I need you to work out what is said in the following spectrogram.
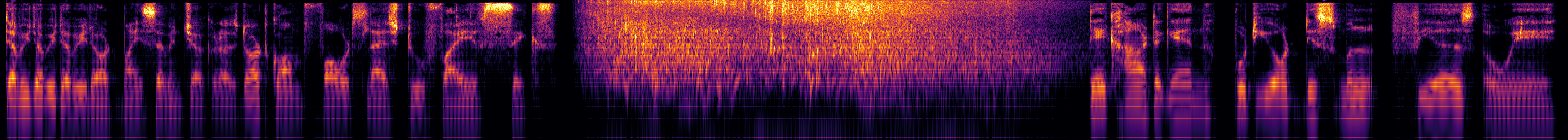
www.my7chakras.com forward slash 256. Take heart again, put your dismal fears away.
